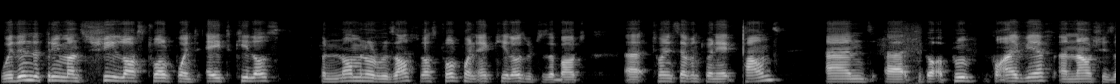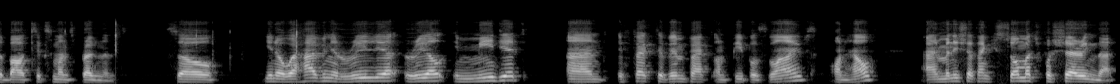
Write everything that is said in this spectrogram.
Within the three months, she lost 12.8 kilos, phenomenal results, lost 12.8 kilos, which is about uh, 27, 28 pounds. And uh, she got approved for IVF, and now she's about six months pregnant. So, you know, we're having a really, real immediate and effective impact on people's lives, on health. And Manisha, thank you so much for sharing that.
